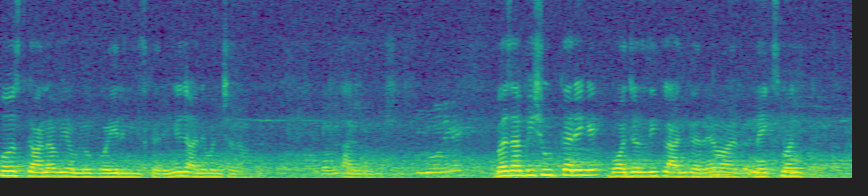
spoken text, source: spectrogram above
फ़र्स्ट गाना भी हम लोग वही रिलीज़ करेंगे जाने मन शराब एल्बम बस अभी शूट करेंगे बहुत जल्दी प्लान कर रहे हैं और नेक्स्ट मंथ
